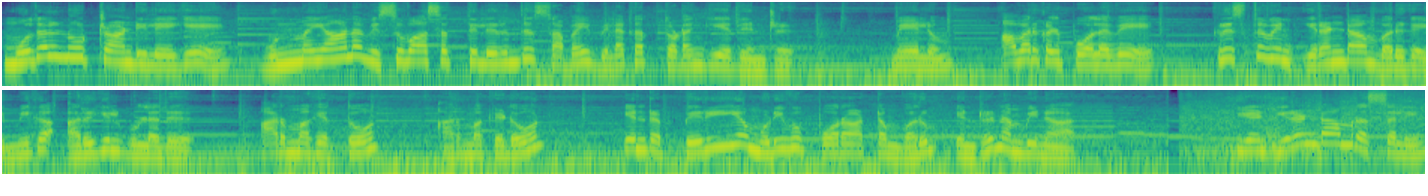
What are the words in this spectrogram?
முதல் நூற்றாண்டிலேயே உண்மையான விசுவாசத்திலிருந்து சபை விலகத் தொடங்கியதென்று. மேலும் அவர்கள் போலவே கிறிஸ்துவின் இரண்டாம் வருகை மிக அருகில் உள்ளது. அர்மகெத்தோன் அர்மகெடோன் என்ற பெரிய முடிவுப் போராட்டம் வரும் என்று நம்பினார். என் இரண்டாம் ரசலின்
